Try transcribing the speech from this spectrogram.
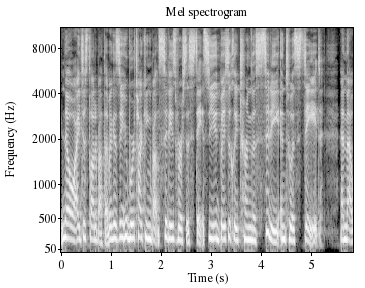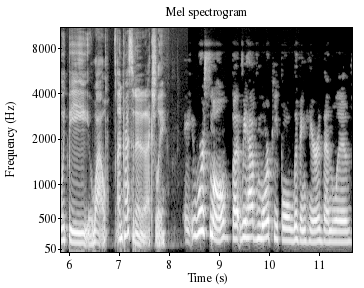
No, I just thought about that because you were talking about cities versus states. So you'd basically turn the city into a state, and that would be, wow, unprecedented, actually. We're small, but we have more people living here than live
